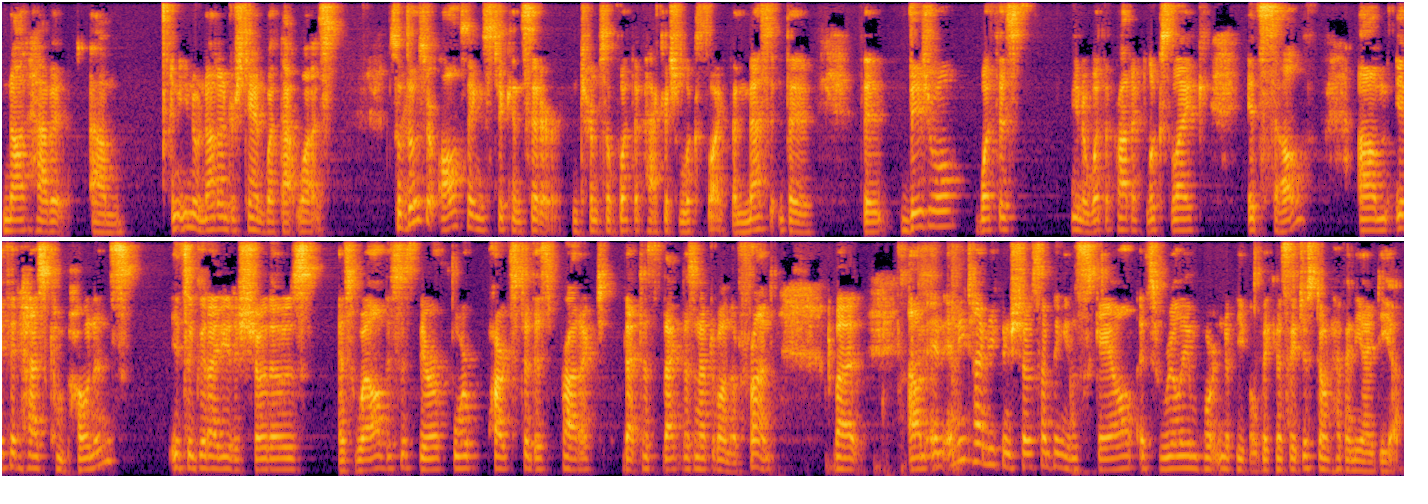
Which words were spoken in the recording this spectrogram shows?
not have it, um, and you know, not understand what that was. So those are all things to consider in terms of what the package looks like, the mess, the the visual, what this, you know, what the product looks like itself, um, if it has components, it's a good idea to show those as well. This is there are four parts to this product that does, that doesn't have to go on the front, but um, and anytime you can show something in scale, it's really important to people because they just don't have any idea.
